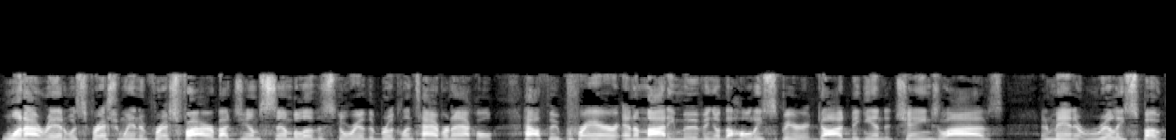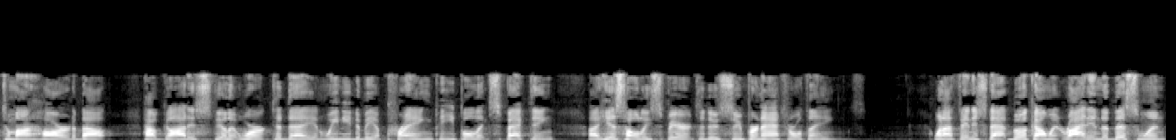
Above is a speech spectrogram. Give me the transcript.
One I read was Fresh Wind and Fresh Fire by Jim Cymbala, the story of the Brooklyn Tabernacle, how through prayer and a mighty moving of the Holy Spirit, God began to change lives. And man, it really spoke to my heart about how God is still at work today, and we need to be a praying people expecting uh, His Holy Spirit to do supernatural things. When I finished that book, I went right into this one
